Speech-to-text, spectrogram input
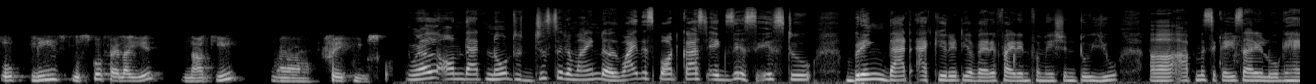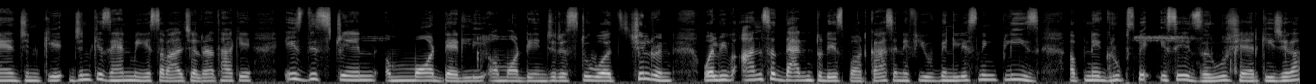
तो प्लीज़ उसको फैलाइए, ना कि uh, fake news. Well, on that note, just a reminder why this podcast exists is to bring that accurate या verified information to you. Uh, आप में से कई सारे लोग हैं जिनके जिनके जहन में ये सवाल चल रहा था कि is this strain more deadly or more dangerous towards children? Well, we've answered that in today's podcast. And if you've been listening, please अपने ग्रुप्स पे इसे ज़रूर शेयर कीजिएगा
